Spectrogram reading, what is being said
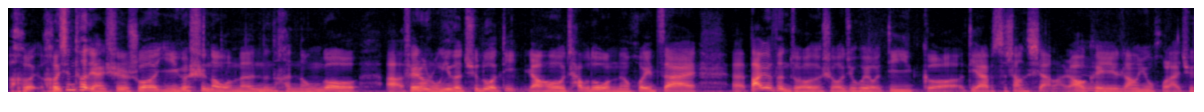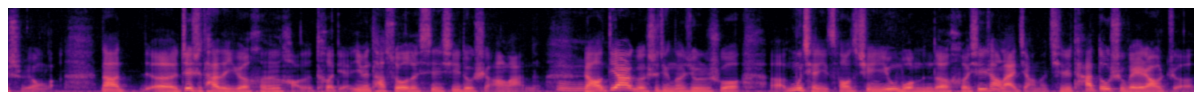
核核心特点是说，一个是呢，我们很能够啊、非常容易的去落地，然后差不多我们会在呃八月份左右的时候就会有第一个 DApps 上线了，然后可以让用户来去使用了。那呃，这是它的一个很好的特点，因为它所有的信息都是 online 的。嗯然后第二个事情呢，就是说，呃，目前 esports chain，因为我们的核心上来讲呢，其实它都是围绕着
